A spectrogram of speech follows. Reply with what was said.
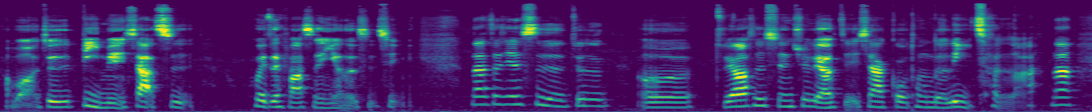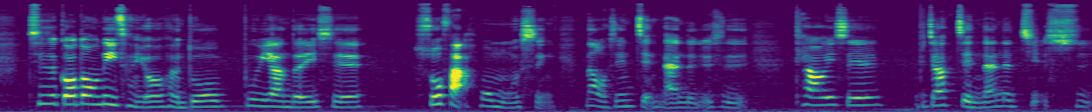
好不好？就是避免下次会再发生一样的事情。那这件事就是呃，主要是先去了解一下沟通的历程啦。那其实沟通历程有很多不一样的一些说法或模型。那我先简单的就是挑一些比较简单的解释，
